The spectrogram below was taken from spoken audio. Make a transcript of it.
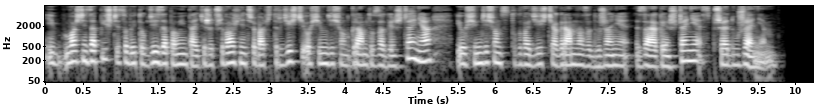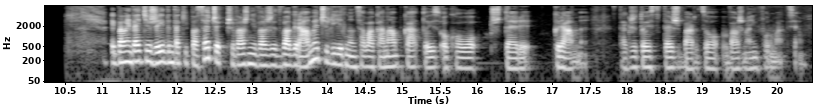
i właśnie zapiszcie sobie to gdzieś, zapamiętajcie, że przeważnie trzeba 40-80 gram do zagęszczenia i 80-120 gram na zadłużenie, zagęszczenie z przedłużeniem. I pamiętajcie, że jeden taki paseczek przeważnie waży 2 gramy, czyli jedna cała kanapka to jest około 4 gramy. Także to jest też bardzo ważna informacja.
